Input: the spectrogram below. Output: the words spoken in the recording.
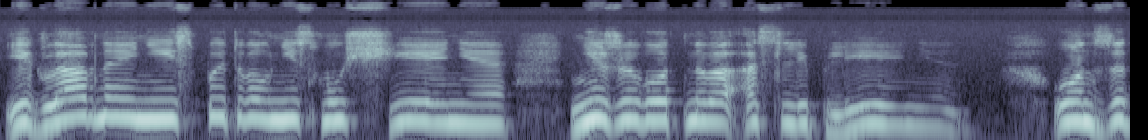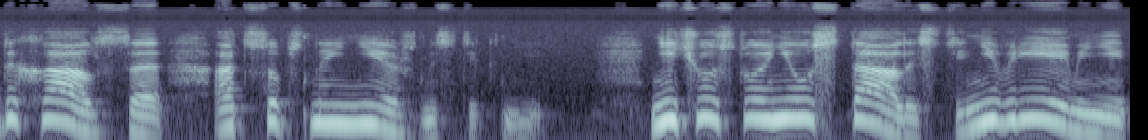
и, главное, не испытывал ни смущения, ни животного ослепления. Он задыхался от собственной нежности к ней. Не чувствуя ни усталости, ни времени,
